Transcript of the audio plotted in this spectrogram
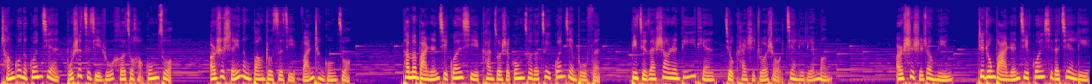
成功的关键不是自己如何做好工作，而是谁能帮助自己完成工作。他们把人际关系看作是工作的最关键部分。并且在上任第一天就开始着手建立联盟，而事实证明，这种把人际关系的建立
